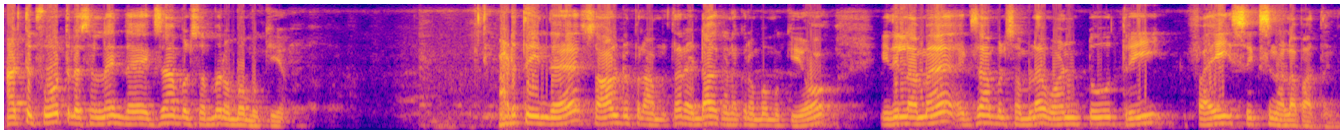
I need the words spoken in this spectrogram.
அடுத்து ஃபோர்த் லெசனில் இந்த எக்ஸாம்பிள் சம்மு ரொம்ப முக்கியம். அடுத்து இந்த சால்வ்டு ப்ராப்ளத்தில் ரெண்டாவது கணக்கு ரொம்ப முக்கியம். இது இல்லாமல் எக்ஸாம்பிள் சம்மில் one two three five six நல்லா பார்த்துங்க.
